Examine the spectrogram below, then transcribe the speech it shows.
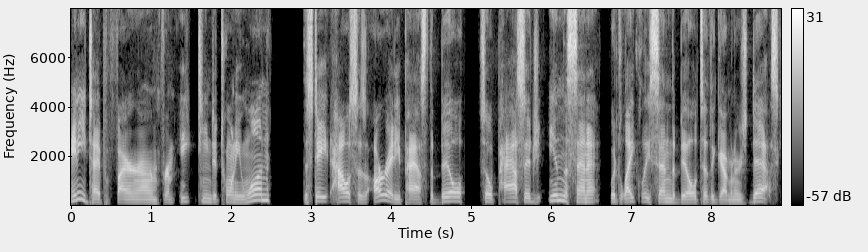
any type of firearm from 18 to 21. The state House has already passed the bill, so passage in the Senate would likely send the bill to the governor's desk.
